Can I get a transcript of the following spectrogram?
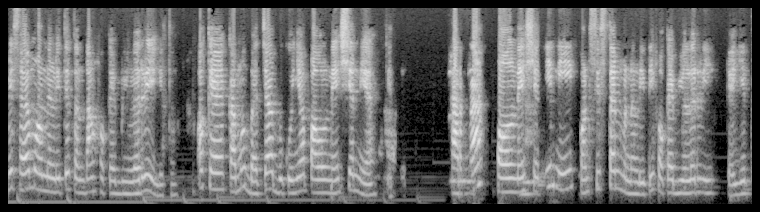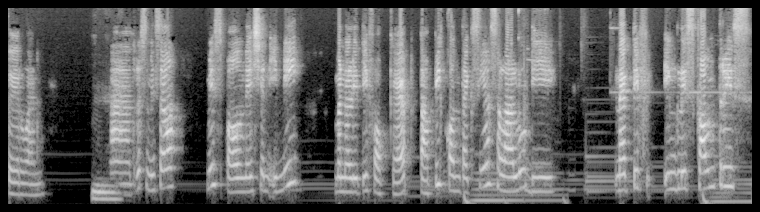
Miss saya mau neliti tentang vocabulary gitu. Oke, kamu baca bukunya Paul Nation ya. Gitu. Karena Paul Nation ini konsisten meneliti vocabulary kayak gitu Irwan. Hmm. Nah, terus misal Miss Paul Nation ini meneliti vocab, tapi konteksnya selalu di native English countries.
